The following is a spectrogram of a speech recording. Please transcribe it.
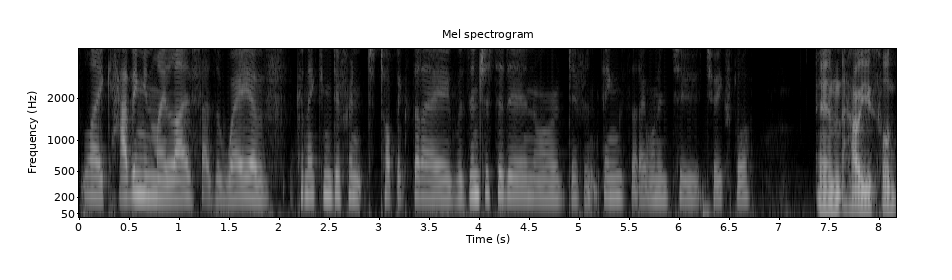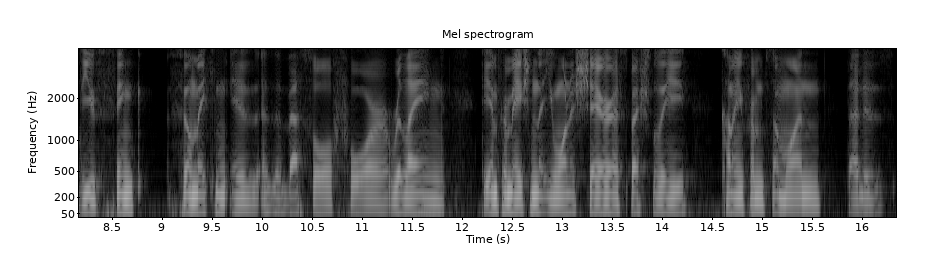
like having in my life as a way of connecting different topics that i was interested in or different things that i wanted to to explore and how useful do you think filmmaking is as a vessel for relaying the information that you want to share especially coming from someone that is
